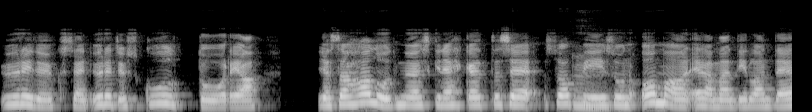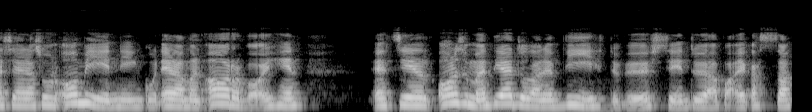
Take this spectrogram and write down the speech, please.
yrityksen, yrityskulttuuria ja sä haluat myöskin ehkä, että se sopii mm. sun omaan elämäntilanteeseen ja sun omiin niin kuin, elämän arvoihin. Että siellä on semmoinen tietynlainen viihtyvyys siinä työpaikassa.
